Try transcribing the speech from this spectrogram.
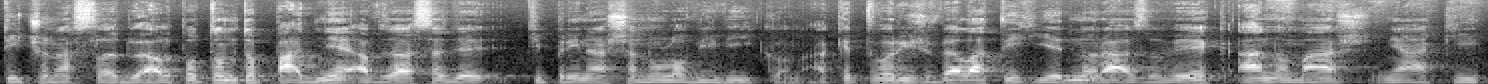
tí, čo nasledujú. Ale potom to padne a v zásade ti prináša nulový výkon. A keď tvoríš veľa tých jednorázoviek, áno, máš nejaký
